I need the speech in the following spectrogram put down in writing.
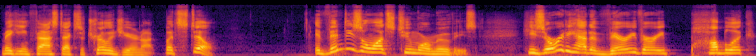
making Fast X a trilogy or not, but still, if Vin Diesel wants two more movies, he's already had a very very public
